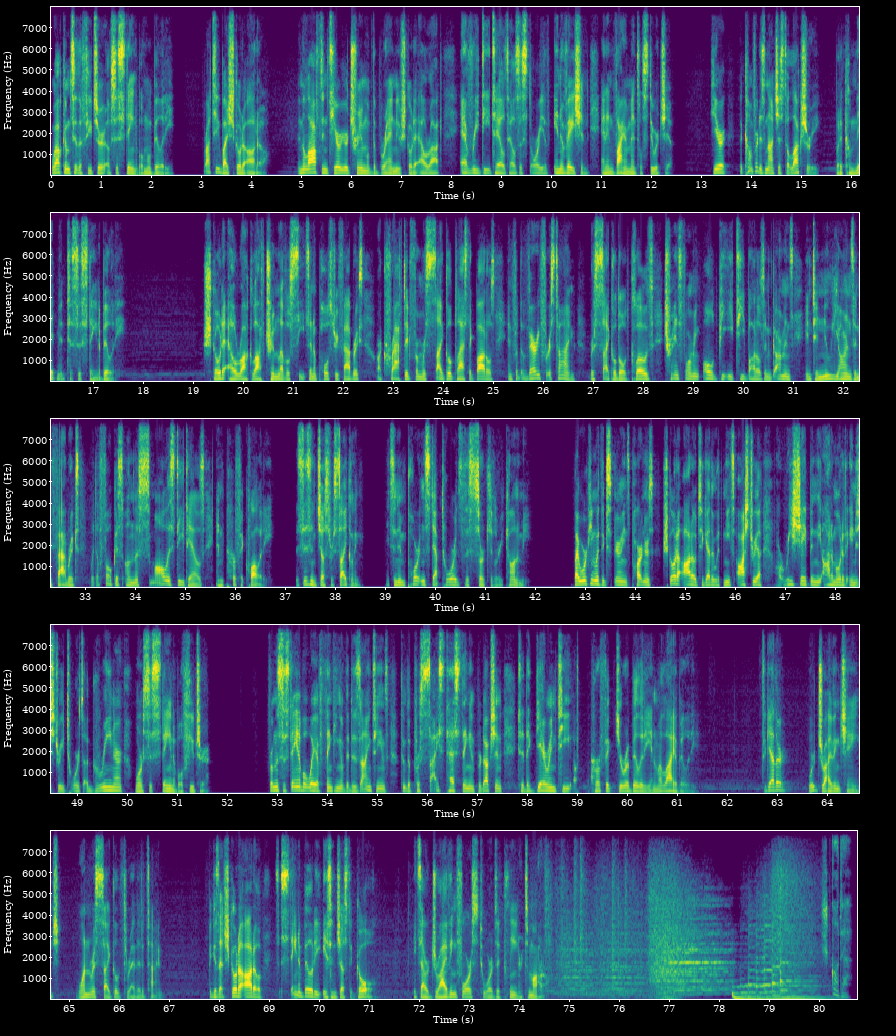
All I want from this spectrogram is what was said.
Welcome to the future of sustainable mobility. Brought to you by Skoda Auto. In the loft interior trim of the brand new Skoda Elroq, every detail tells a story of innovation and environmental stewardship. Here, the comfort is not just a luxury, but a commitment to sustainability. Skoda Elroq loft trim level seats and upholstery fabrics are crafted from recycled plastic bottles and for the very first time, recycled old clothes, transforming old PET bottles and garments into new yarns and fabrics with a focus on the smallest details and perfect quality. This isn't just recycling, it's an important step towards the circular economy. By working with experienced partners, Skoda Auto together with Needs Austria are reshaping the automotive industry towards a greener, more sustainable future. From the sustainable way of thinking of the design teams through the precise testing and production to the guarantee of perfect durability and reliability. Together, we're driving change, one recycled thread at a time. Because at Skoda Auto, sustainability isn't just a goal it's our driving force towards a cleaner tomorrow. Skoda.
